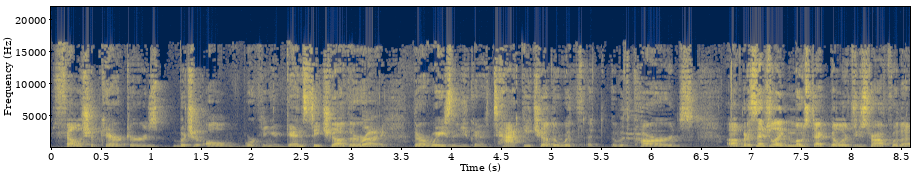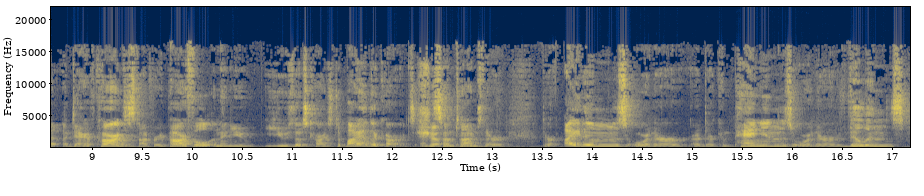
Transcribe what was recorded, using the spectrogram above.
Fellowship characters, but you're all working against each other. Right. There are ways that you can attack each other with uh, with cards. Uh, but essentially, like most deck builders, you start off with a, a deck of cards. It's not very powerful, and then you use those cards to buy other cards. And Sure. sometimes they're they're items, or they're or they're companions, or they're villains.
